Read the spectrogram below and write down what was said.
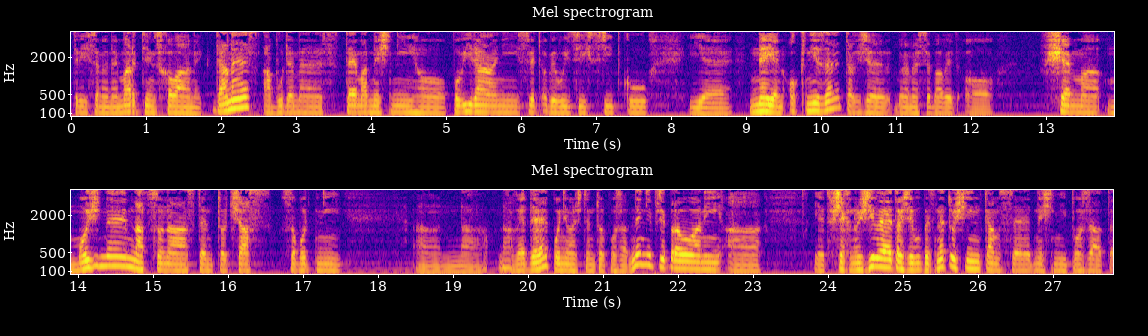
který se jmenuje Martin Schovánek Danes a budeme z téma dnešního povídání Svět objevujících střípků je nejen o knize, takže budeme se bavit o všem možném, na co nás tento čas sobotní eh, na, navede, poněvadž tento pořad není připravovaný a je všechno živé, takže vůbec netuším, kam se dnešní pořad eh,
